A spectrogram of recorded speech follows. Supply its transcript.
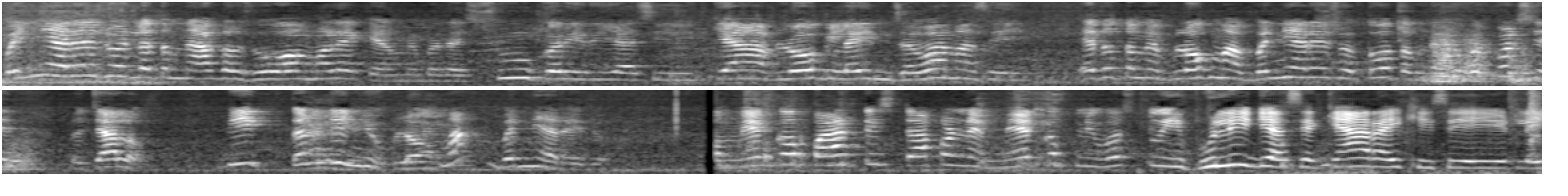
બન્યા રહેજો એટલે તમને આગળ જોવા મળે કે અમે બધા શું કરી રહ્યા છીએ ક્યાં બ્લોગ લઈને જવાના છે એ તો તમે બ્લોગમાં બન્યા રહેશો તો તમને ખબર પડશે. તો ચાલો બી કન્ટિન્યુ બ્લોગમાં બન્યા રહેજો. મેકઅપ આર્ટિસ્ટ આપણને મેકઅપની વસ્તુ એ ભૂલી ગયા છે ક્યાં રાખી છે એટલે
